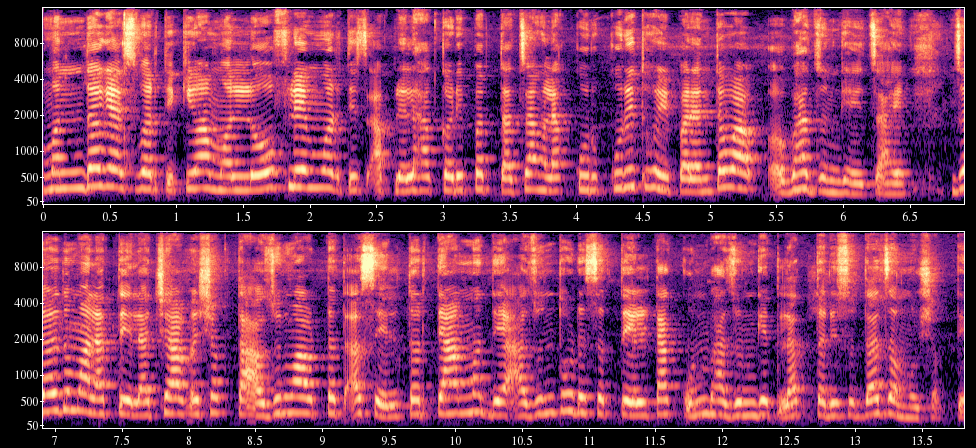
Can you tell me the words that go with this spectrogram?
मंद गॅसवरती किंवा मग लो फ्लेमवरतीच आपल्याला हा कढीपत्ता चांगला कुरकुरीत होईपर्यंत वा भाजून घ्यायचा आहे. जर तुम्हाला तेलाची आवश्यकता अजून वाटत असेल तर त्यामध्ये अजून थोडंसं तेल टाकून भाजून घेतलात तरीसुद्धा जमू शकते.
